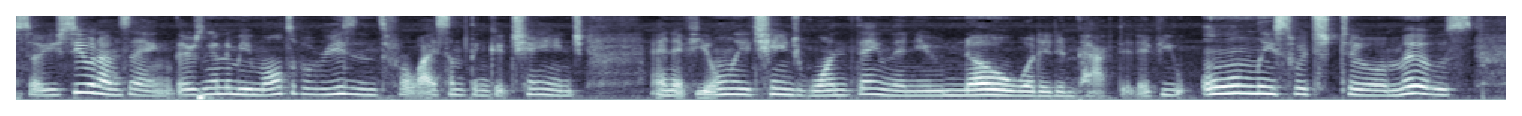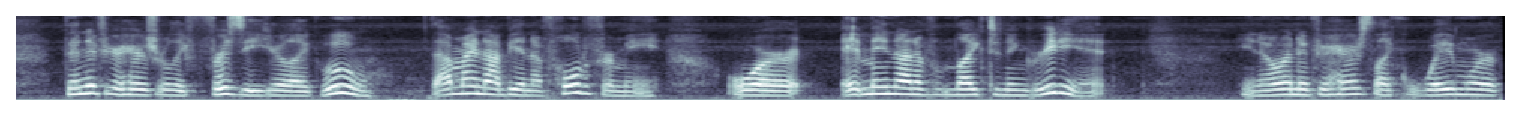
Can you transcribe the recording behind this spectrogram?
So you see what I'm saying? There's going to be multiple reasons for why something could change. And if you only change one thing, then you know what it impacted. If you only switch to a mousse, then if your hair is really frizzy, you're like, ooh, that might not be enough hold for me. Or it may not have liked an ingredient, you know. And if your hair's like way more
